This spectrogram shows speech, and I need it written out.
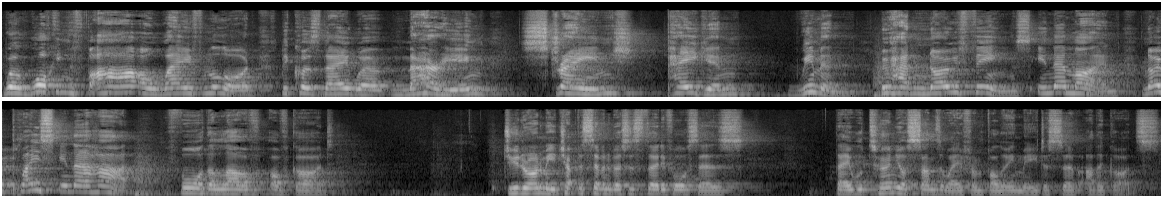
were walking far away from the Lord because they were marrying strange pagan women who had no things in their mind, no place in their heart for the love of God. Deuteronomy chapter 7, verses 34 says, They will turn your sons away from following me to serve other gods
